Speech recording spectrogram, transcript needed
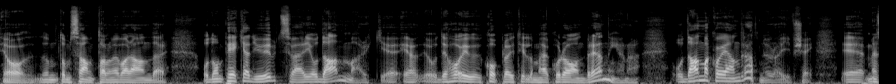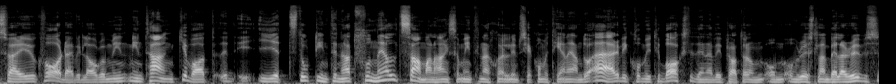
ja, de, de samtalar med varandra. Och de pekade ju ut Sverige och Danmark eh, och det har ju kopplat ju till de här koranbränningarna. Och Danmark har ju ändrat nu då i och för sig. Eh, men Sverige är ju kvar där vid lag och min, min tanke var att i ett stort internationellt sammanhang som internationella olympiska kommittén ändå är, vi kommer ju tillbaka till det när vi pratar om, om, om Ryssland, Belarus,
